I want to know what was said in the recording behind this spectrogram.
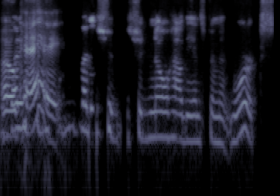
Everybody- okay. Everybody should should know how the instrument works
